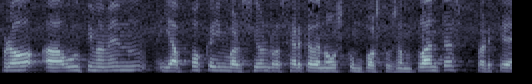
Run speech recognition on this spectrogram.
però eh, últimament hi ha poca inversió en recerca de nous compostos en plantes perquè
